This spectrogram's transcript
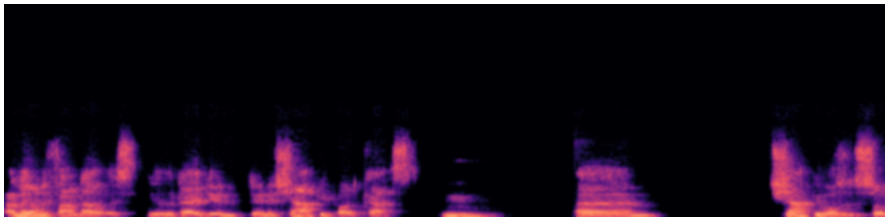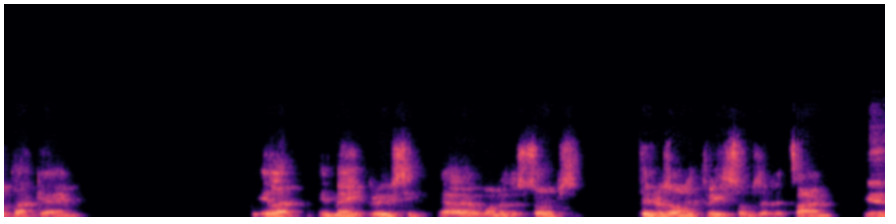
and I only found out this the other day doing doing a Sharpie podcast. Mm. Um, Sharpie wasn't sub that game. He let he made Brucey uh, one of the subs. I think there was only three subs at the time. Yeah.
